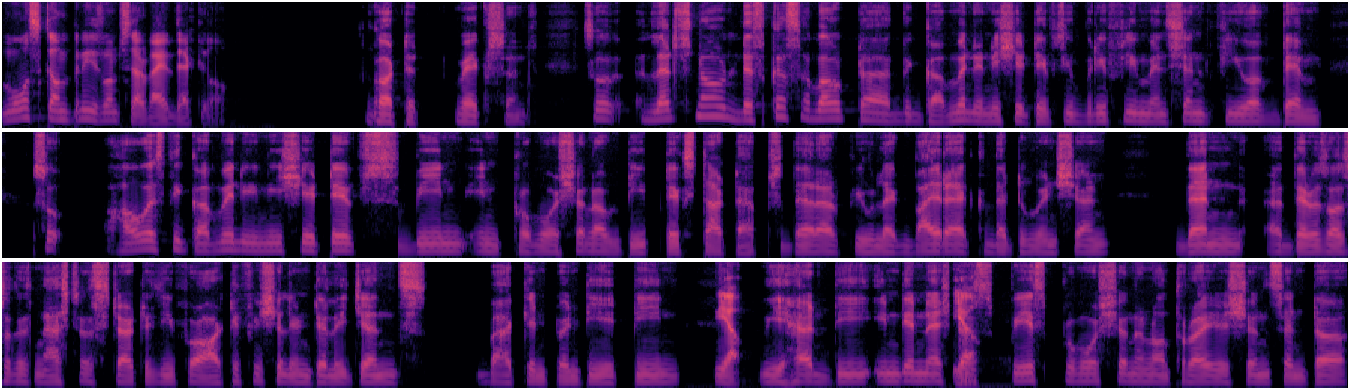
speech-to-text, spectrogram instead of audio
Most companies won't survive that long. Got it. Makes sense. So let's now discuss about uh, the government initiatives. You briefly mentioned few of them. So how has the government initiatives been in promotion of deep tech startups? There are few like BIRAC that you mentioned. Then uh, there was also this national strategy for artificial intelligence back in 2018. Yeah. We had the Indian National Yeah. Space Promotion and Authorization Center,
